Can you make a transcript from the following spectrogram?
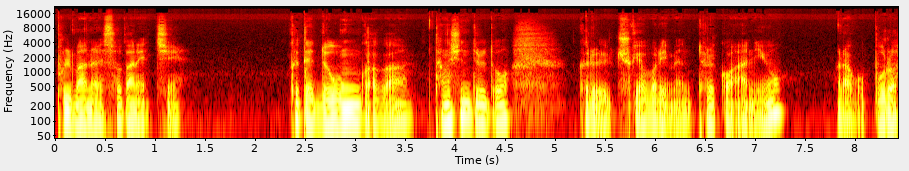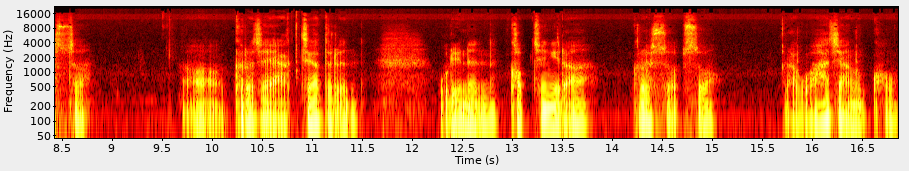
불만을 쏟아냈지. 그때 누군가가 당신들도 그를 죽여버리면 될 거 아니요? 라고 물었어. 어, 그러자 약자들은 우리는 겁쟁이라 그럴 수 없어. 라고 하지 않고,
